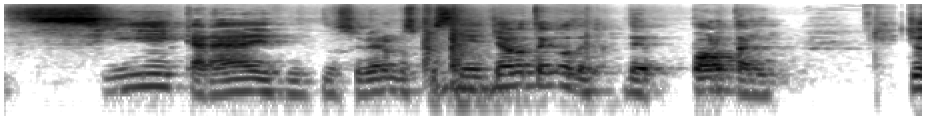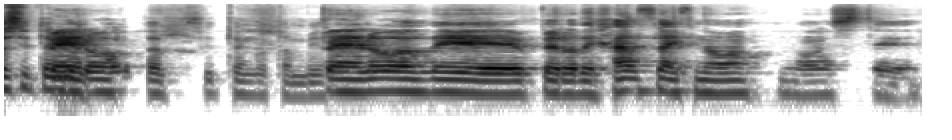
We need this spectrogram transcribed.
Sí, caray, nos hubiéramos pues sí, yo no tengo de, de Portal. Yo sí tengo pero, Portal, sí tengo también. Pero de, pero de Half-Life no, no, este.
